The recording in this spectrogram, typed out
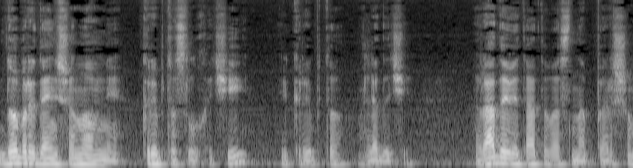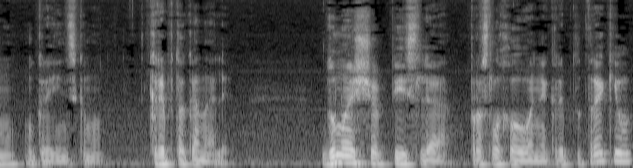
Добрий день, шановні криптослухачі і криптоглядачі. Радий вітати вас на першому українському криптоканалі. Думаю, що після прослуховування криптотреків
